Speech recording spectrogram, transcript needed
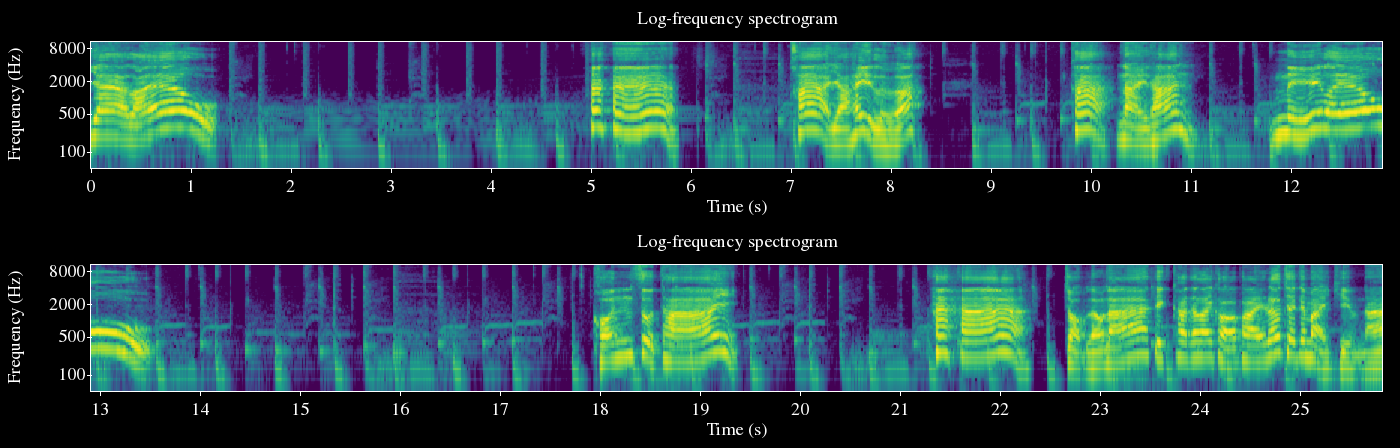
แย่แล้ว ข้าอย่าให้เหลือ ข้าไหนท่าน หนีแล้ว คนสุดท้าย ฮ่าฮ่าจบแล้วนะ ติดขัดอะไรขออภัยแล้วเจอกันใหม่คลิปนะ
